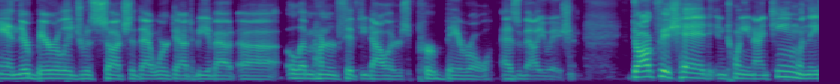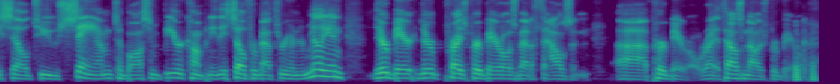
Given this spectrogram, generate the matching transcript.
and their barrelage was such that that worked out to be about uh, 1,150 dollars per barrel as a valuation. Dogfish Head in 2019, when they sell to Sam to Boston Beer Company, they sell for about 300 million. Their bar- their price per barrel is about a thousand uh, per barrel, right? A thousand dollars per barrel Okay.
